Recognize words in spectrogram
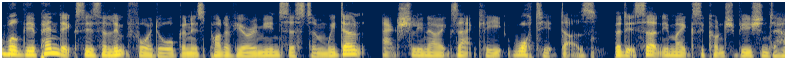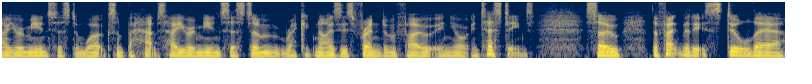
Well, the appendix is a lymphoid organ. It's part of your immune system. We don't actually know exactly what it does, but it certainly makes a contribution to how your immune system works and perhaps how your immune system recognizes friend and foe in your intestines. So the fact that it's still there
